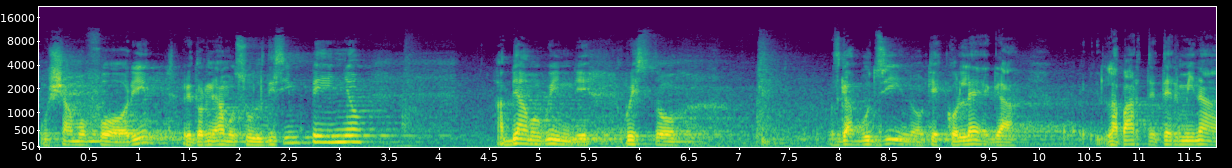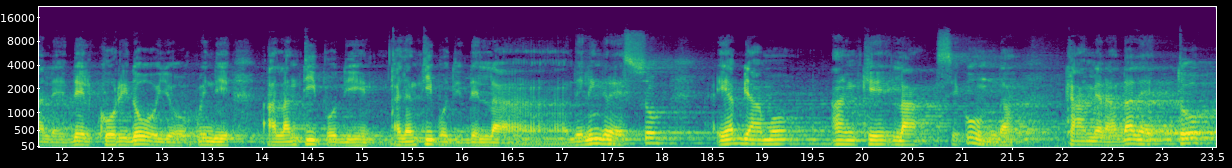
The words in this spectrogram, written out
usciamo fuori, ritorniamo sul disimpegno, abbiamo quindi questo sgabuzzino che collega la parte terminale del corridoio, quindi all'antipodi, agli antipodi della, dell'ingresso e abbiamo anche la seconda camera da letto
